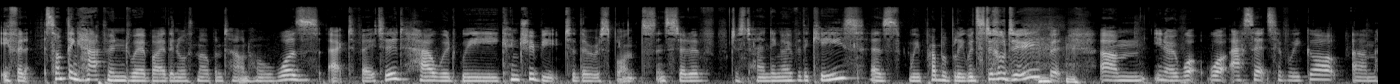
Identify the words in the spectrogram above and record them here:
if an, something happened whereby the North Melbourne Town Hall was activated, how would we contribute to the response instead of just handing over the keys, as we probably would still do? But um, you know, what what assets have we got? Um,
